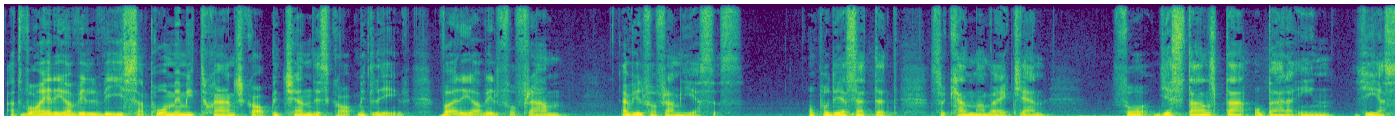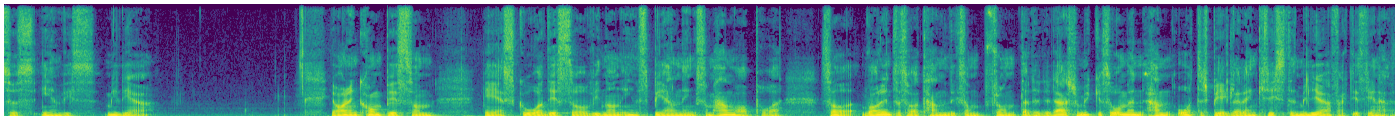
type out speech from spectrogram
att vad är det jag vill visa på med mitt stjärnskap, mitt kändisskap, mitt liv? Vad är det jag vill få fram? Jag vill få fram Jesus. Och på det sättet så kan man verkligen få gestalta och bära in Jesus i en viss miljö. Jag har en kompis som är skådis och vid någon inspelning som han var på så var det inte så att han liksom frontade det där så mycket så men han återspeglade en kristen miljö faktiskt i den här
